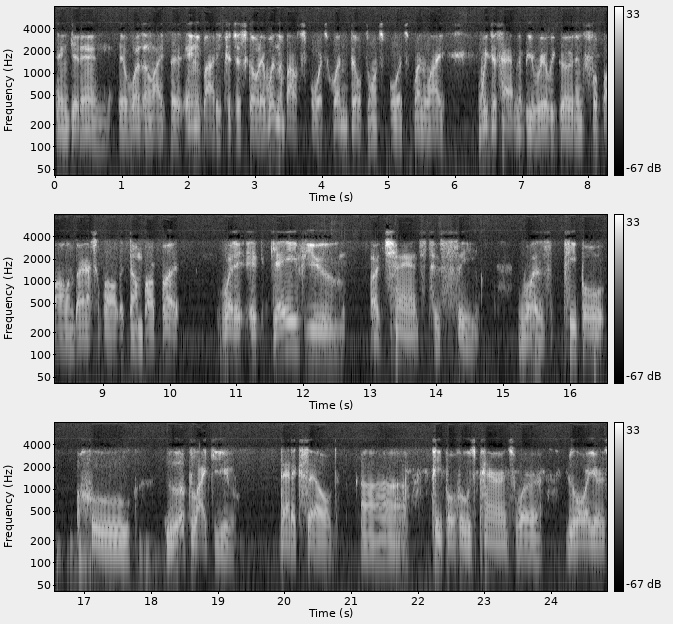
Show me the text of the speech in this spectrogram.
and get in. It wasn't like that anybody could just go there. It wasn't about sports. It wasn't built on sports. It wasn't like we just happened to be really good in football and basketball at Dunbar. But what it, it gave you a chance to see was people who looked like you that excelled. Uh, people whose parents were lawyers,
